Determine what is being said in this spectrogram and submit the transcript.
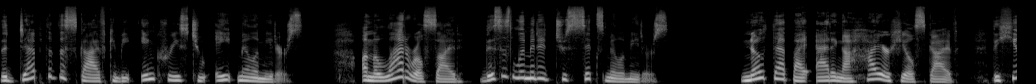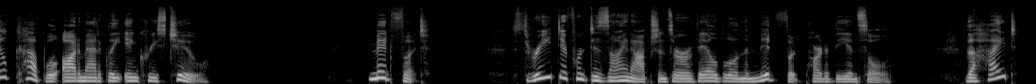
the depth of the skive can be increased to 8 millimeters. On the lateral side, this is limited to 6 millimeters. Note that by adding a higher heel skive, the heel cup will automatically increase too. Midfoot. Three different design options are available in the midfoot part of the insole. The height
